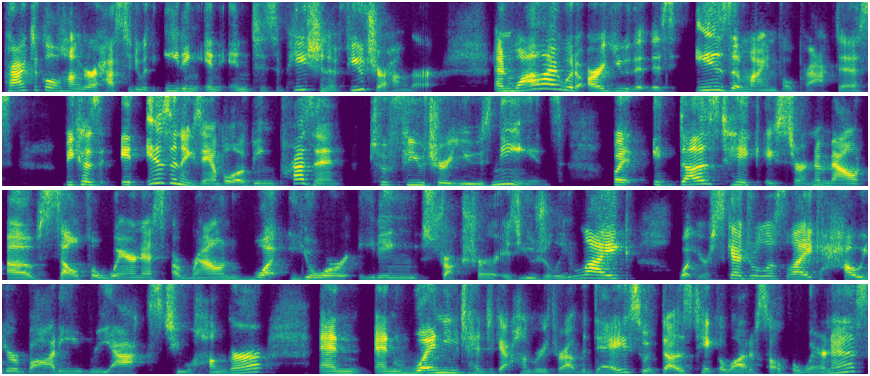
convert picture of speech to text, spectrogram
Practical hunger has to do with eating in anticipation of future hunger. And while I would argue that this is a mindful practice, because it is an example of being present to future use needs, but it does take a certain amount of self awareness around what your eating structure is usually like, what your schedule is like, how your body reacts to hunger, and, and when you tend to get hungry throughout the day. So it does take a lot of self awareness.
